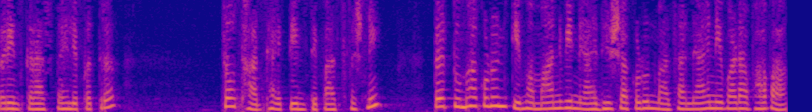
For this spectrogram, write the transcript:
करिंदकरास पहिले पत्र चौथा अध्याय तीन ते पाच वचने. तर तुम्हाकडून किंवा मानवी न्यायाधीशाकडून माझा न्यायनिवाडा व्हावा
